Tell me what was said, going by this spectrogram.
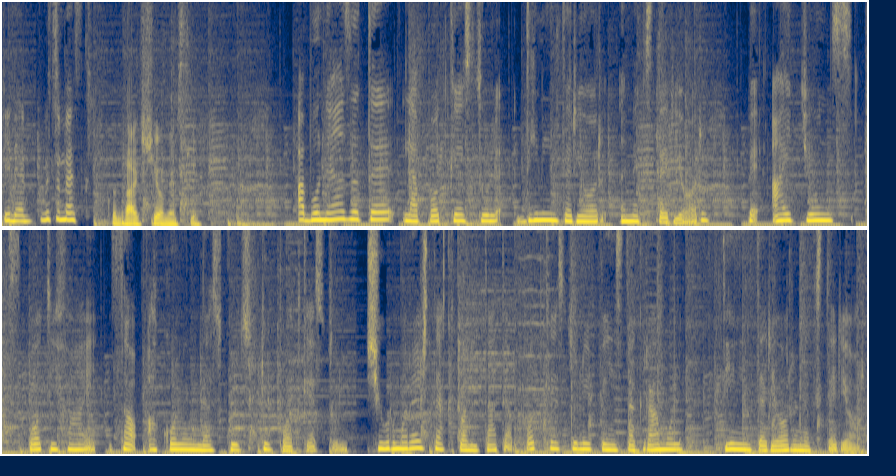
Bine, mulțumesc! Cu drag și eu, mersi. Abonează-te la podcastul Din interior în exterior pe iTunes, Spotify sau acolo unde asculti tu podcastul și urmărește actualitatea podcastului pe Instagramul Din interior în exterior.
